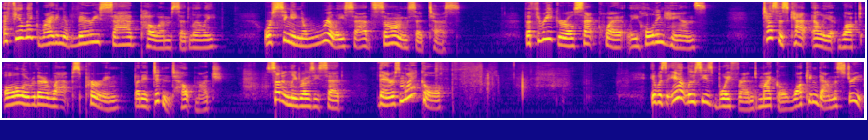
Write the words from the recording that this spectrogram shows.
I feel like writing a very sad poem, said Lily. Or singing a really sad song, said Tess. The three girls sat quietly, holding hands. Tess's cat Elliot walked all over their laps, purring, but it didn't help much. Suddenly Rosie said, There's Michael. It was Aunt Lucy's boyfriend, Michael, walking down the street.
